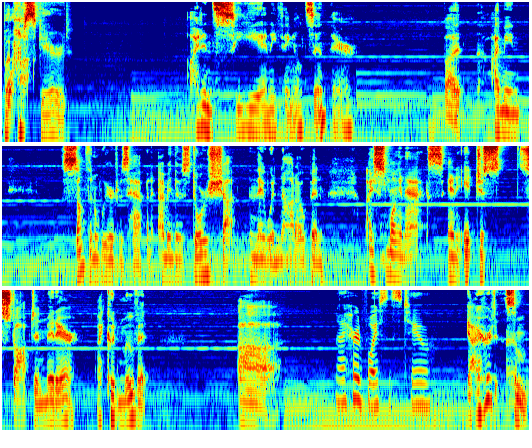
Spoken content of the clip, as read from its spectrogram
But well, I'm scared. I didn't see anything else in there. But I mean something weird was happening. I mean those doors shut and they would not open. I swung an axe and it just stopped in midair. I couldn't move it. Uh, I heard voices too. Yeah, I heard some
